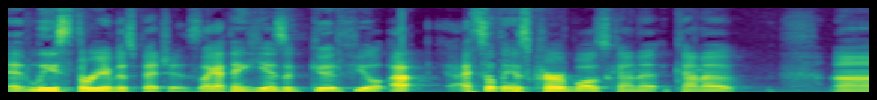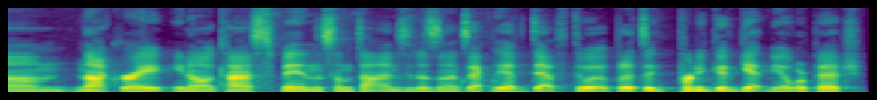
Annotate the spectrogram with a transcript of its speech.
at least three of his pitches. Like I think he has a good feel. I, I still think his curveball is kind of kind of um, not great. You know, it kind of spins sometimes. It doesn't exactly have depth to it, but it's a pretty good get me over pitch.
